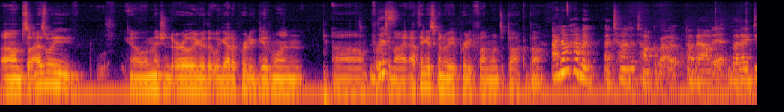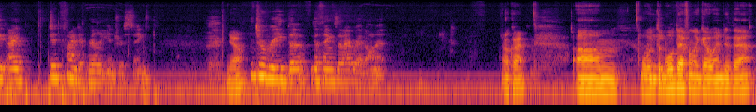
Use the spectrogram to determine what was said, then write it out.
Um, so as we, you know, we mentioned earlier that we got a pretty good one um, for This- tonight. I think it's going to be a pretty fun one to talk about. I don't have a, a ton to talk about about it, but I do I did find it really interesting. Yeah? To read the the things that I read on it. Okay. Um, we'll, we'll definitely go into that.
